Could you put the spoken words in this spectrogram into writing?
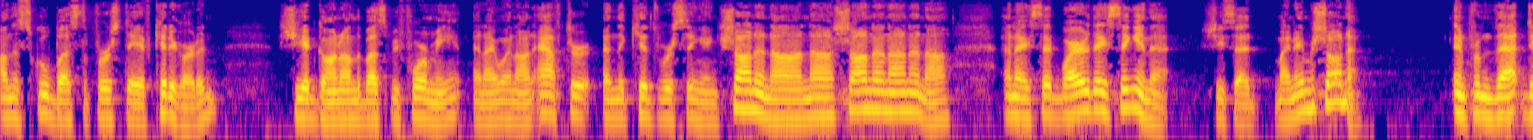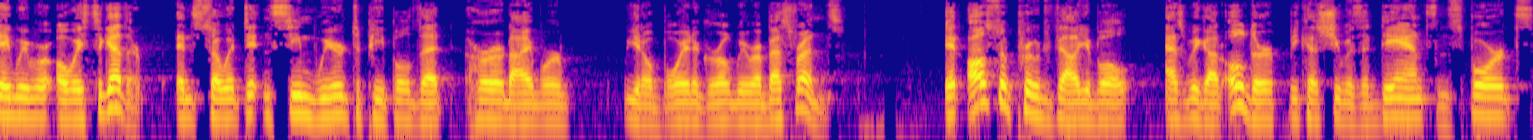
on the school bus the first day of kindergarten. She had gone on the bus before me, and I went on after, and the kids were singing Shauna na na, Shauna na na na. And I said, Why are they singing that? She said, My name is Shauna. And from that day, we were always together. And so it didn't seem weird to people that her and I were you know, boy to girl, we were best friends. It also proved valuable as we got older because she was a dance and sports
